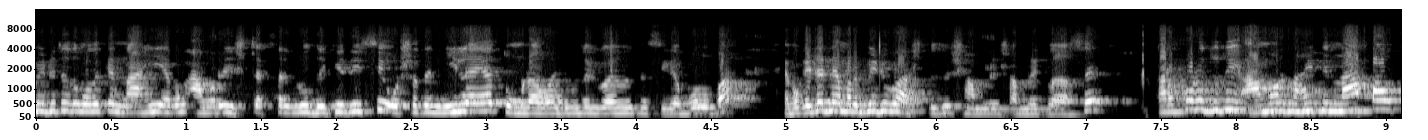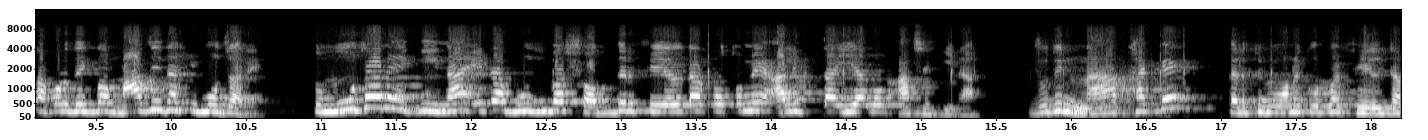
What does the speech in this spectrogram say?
ভিডিওতে তোমাদেরকে নাহি এবং আমরের স্ট্রাকচারগুলো দেখিয়ে দিয়েছি। ওর সাথে মিলাইয়া তোমরা হয়তো তোমাদের শিখে বলবা। এবং এটা নিয়ে আমার ভিডিও আসতেছে সামনে সামনে ক্লাসে তারপরে যদি আমর নাহিতে না পাও, তারপরে দেখবা মাঝি নাকি মোজারে। তো মোজারে কি না, এটা বুঝবা শব্দের ফেলটা প্রথমে আলিফ, তা আছে কিনা যদি না থাকে, তাহলে তুমি মনে করবা ফেলটা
